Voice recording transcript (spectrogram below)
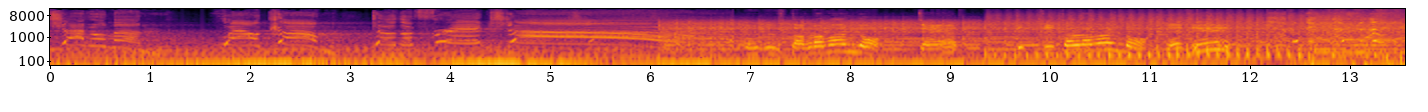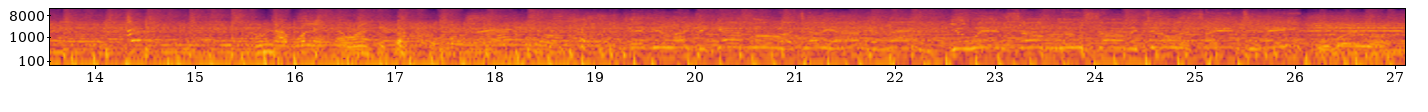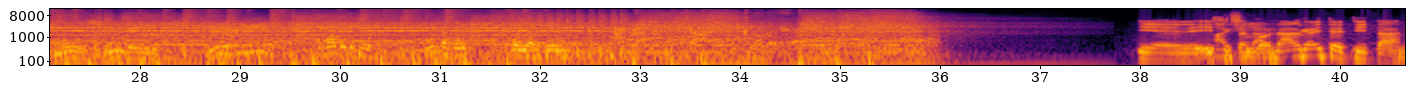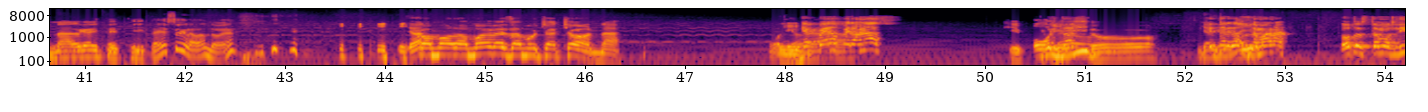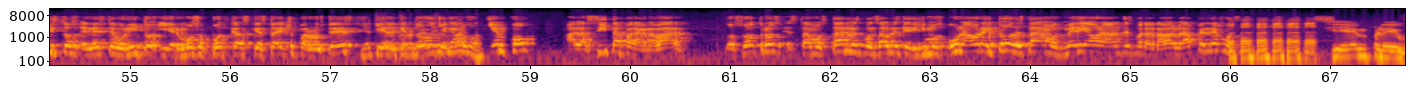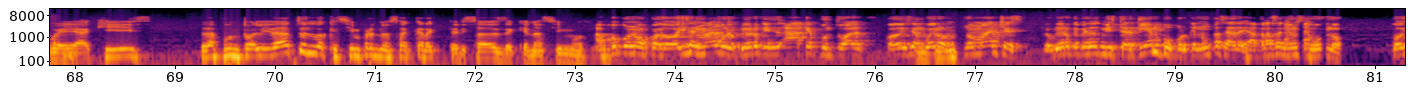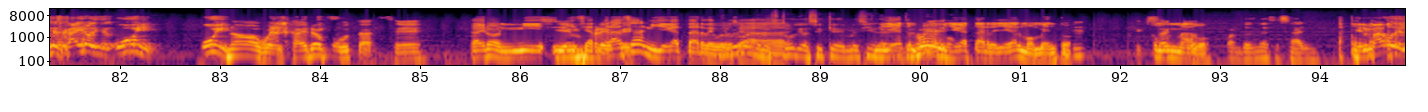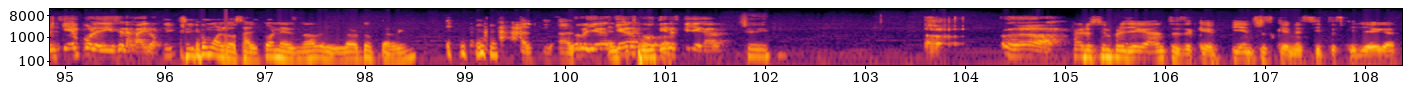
gentlemen, welcome to the Freak Show! Está grabando. Sí, sí, sí está grabando. ¿Sí? sí? Una bola de cabrones que son If you like to gamble, I tell you I'm your man. You win some, lose some, it's all the same to me. お前はもう死んでいる何 Y, eh, y si tengo nalga y tetita, nalga y tetita. Ya estoy grabando, ¿eh? ¿Ya? ¿Cómo lo mueve esa muchachona? ¿Qué pedo, peranas? ¿Qué ¿Qué tal semana? Nosotros estamos listos en este bonito y hermoso podcast que está hecho para ustedes y en el que todos llegamos nuevo. a tiempo a la cita para grabar. Nosotros estamos tan responsables que dijimos una hora y todos estábamos media hora antes para grabar, ¿verdad, pendejos? Siempre, güey, aquí la puntualidad es lo que siempre nos ha caracterizado desde que nacimos. ¿A poco no? Cuando dicen mango, lo primero que dices, ah, qué puntual. Cuando dicen güero, no manches, lo primero que piensas es Mr. Tiempo, porque nunca se atrasa ni un segundo. Cuando dices Jairo, dices, uy, uy. No, güey, Jairo, puta, sí. Jairo ni, ni se atrasa ni llega tarde, Yo güey. O en el sea, estudio, así que me ni llega temprano ni llega tarde, llega al momento. Como Exacto. un mago. cuando es necesario. El mago del tiempo le dicen a Jairo. Sí, sí, como los halcones, ¿no? Del Lord of the. Al- al- Solo llegas, llegas cuando tienes que llegar. Sí. Jairo siempre llega antes de que pienses que necesites que llega.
